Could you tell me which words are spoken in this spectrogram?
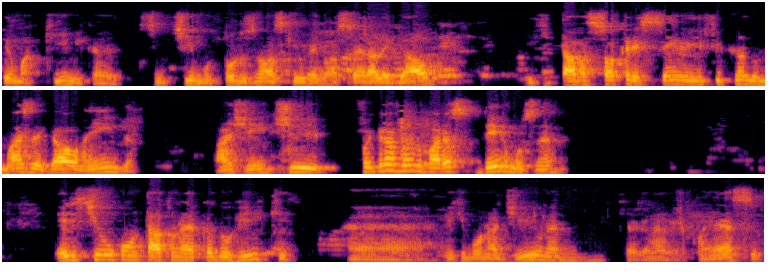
ter uma química, sentimos todos nós que o negócio era legal e que estava só crescendo e ficando mais legal ainda, a gente foi gravando várias demos, né? Eles tinham um contato na época do Rick, é, Rick Bonadio, né? Que a galera já conhece,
